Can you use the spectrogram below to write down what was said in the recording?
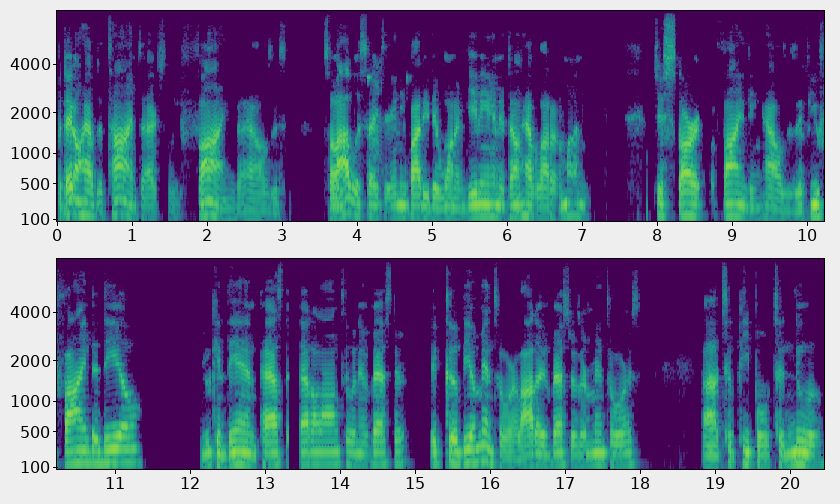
but they don't have the time to actually find the houses. So I would say to anybody that want to get in and don't have a lot of money, just start finding houses. If you find a deal, you can then pass that along to an investor. It could be a mentor. A lot of investors are mentors uh, to people, to new,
